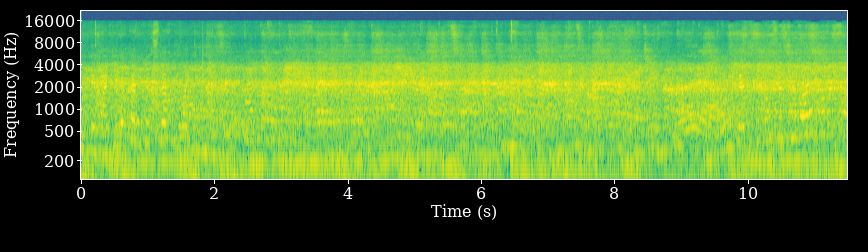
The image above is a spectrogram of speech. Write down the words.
Hey Mikey, what kind of good stuff do you like to eat? Oh, any vegetables that you like?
